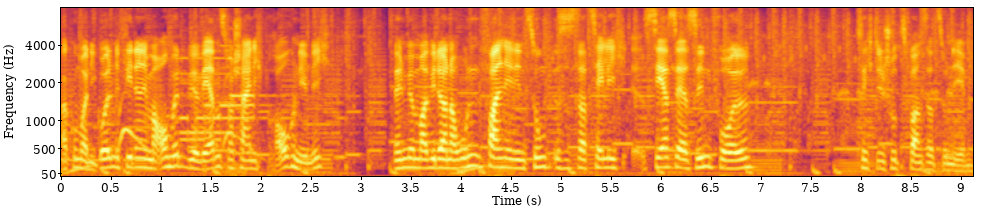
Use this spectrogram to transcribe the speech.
Ah, guck mal, die goldene Feder nehmen wir auch mit. Wir werden es wahrscheinlich brauchen, nämlich. Wenn wir mal wieder nach unten fallen in den Sumpf, ist es tatsächlich sehr, sehr sinnvoll, sich den Schutzpanzer zu nehmen.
